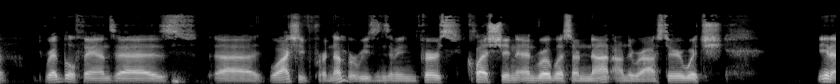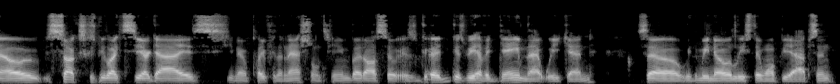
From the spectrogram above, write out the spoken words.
uh, Red Bull fans, as uh, well, actually for a number of reasons. I mean, first, Kljestan and Robles are not on the roster, which you know sucks because we like to see our guys, you know, play for the national team, but also is good because we have a game that weekend, so we, know at least they won't be absent.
